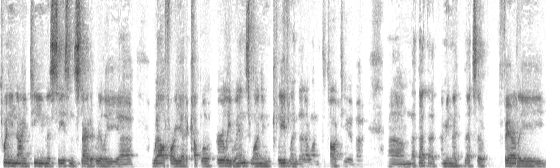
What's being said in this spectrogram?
2019, this season started really uh, well for you. You had a couple of early wins, one in Cleveland that I wanted to talk to you about. Um, that, that, that, I mean, that, that's a fairly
